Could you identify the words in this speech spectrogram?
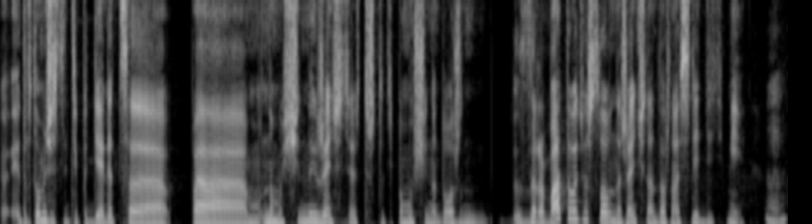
это в том числе типа делится по, на мужчин и женщин, то есть, что типа мужчина должен зарабатывать условно, женщина должна сидеть детьми. М.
